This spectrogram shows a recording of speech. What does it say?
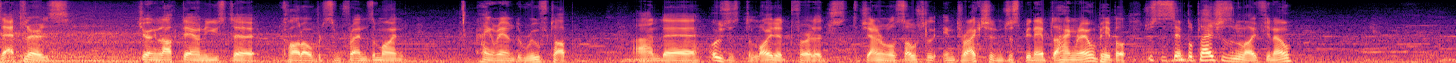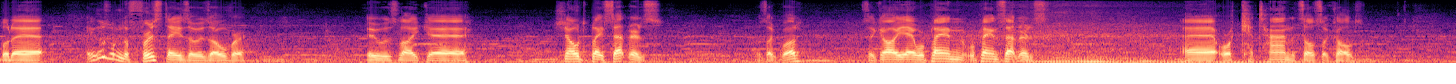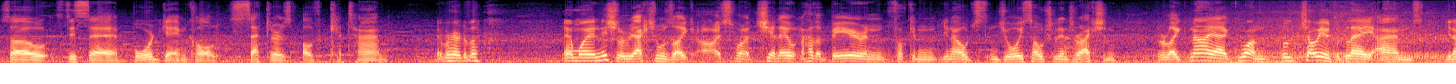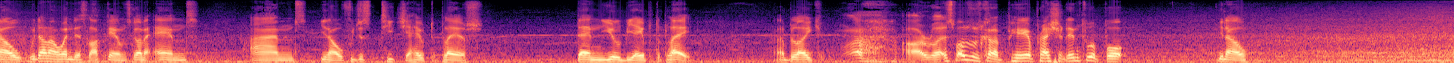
Settlers. During lockdown, I used to call over to some friends of mine, hang around the rooftop, and uh, I was just delighted for the, the general social interaction, just being able to hang around with people, just the simple pleasures in life, you know. But uh, I think it was one of the first days I was over. It was like, uh, you know to play Settlers? I was like, what? It's like, oh yeah, we're playing, we're playing Settlers, uh, or Catan. It's also called. So it's this uh, board game called Settlers of Catan. Ever heard of it? And my initial reaction was like, oh, I just want to chill out and have a beer and fucking, you know, just enjoy social interaction. They're like, nah, yeah, go on, we'll show you how to play, and you know, we don't know when this lockdown is going to end, and you know, if we just teach you how to play it, then you'll be able to play. I'd be like, all right. I suppose I was kind of peer pressured into it, but you know,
